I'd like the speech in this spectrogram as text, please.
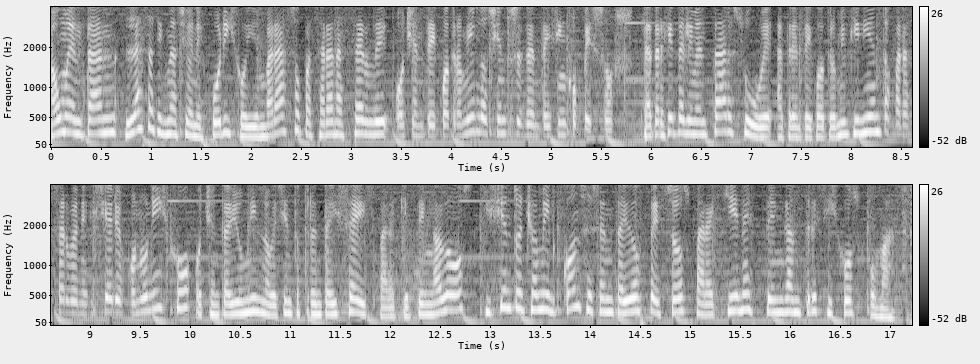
Aumentan, las asignaciones por hijo y embarazo pasarán a ser de 84.275 pesos. La tarjeta alimentar sube a 34.500 para ser beneficiarios con un hijo, 81.936 para que tenga dos y 108.062 pesos para quienes tengan tres hijos o más.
